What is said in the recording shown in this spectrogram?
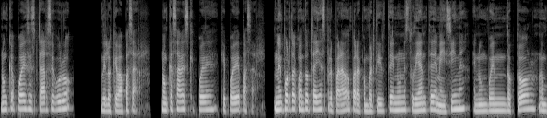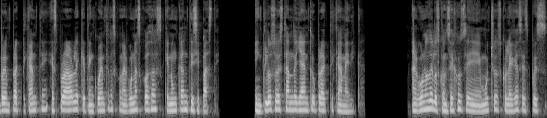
nunca puedes estar seguro de lo que va a pasar. Nunca sabes qué puede, qué puede pasar. No importa cuánto te hayas preparado para convertirte en un estudiante de medicina, en un buen doctor, un buen practicante, es probable que te encuentres con algunas cosas que nunca anticipaste, incluso estando ya en tu práctica médica. Algunos de los consejos de muchos colegas es pues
